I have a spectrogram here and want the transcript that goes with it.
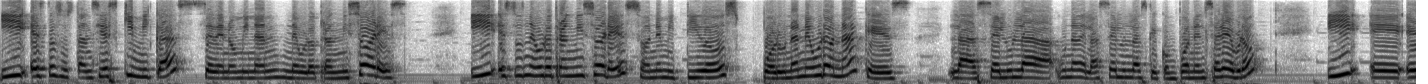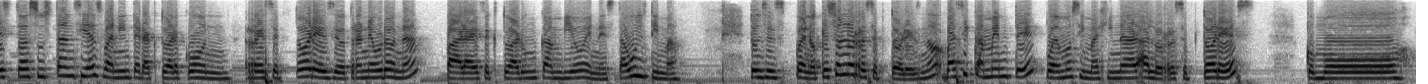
Y estas sustancias químicas se denominan neurotransmisores. Y estos neurotransmisores son emitidos por una neurona, que es la célula, una de las células que compone el cerebro, y eh, estas sustancias van a interactuar con receptores de otra neurona para efectuar un cambio en esta última. Entonces, bueno, ¿qué son los receptores? No? Básicamente podemos imaginar a los receptores como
